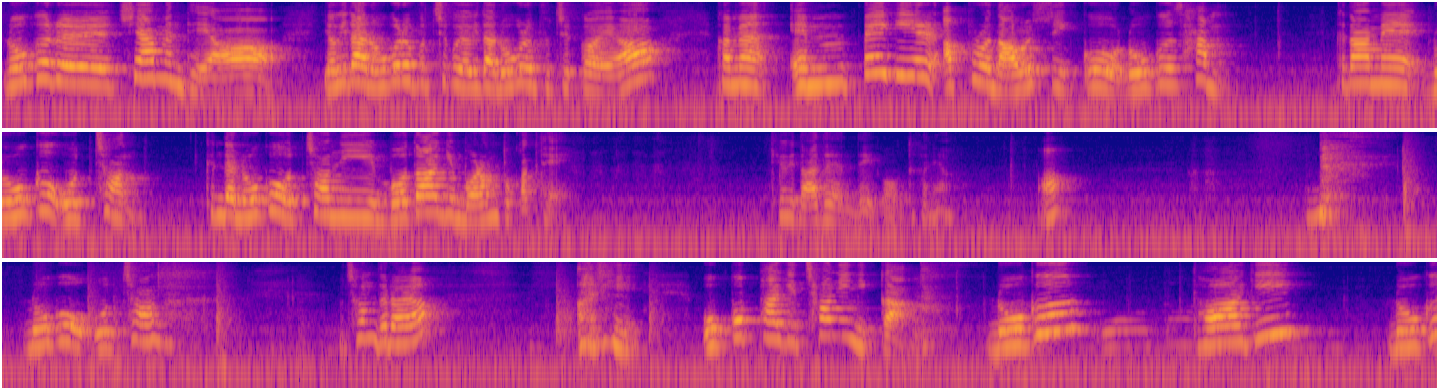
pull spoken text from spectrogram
로그를 취하면 돼요. 여기다 로그를 붙이고 여기다 로그를 붙일 거예요. 그러면 m 빼기 1 앞으로 나올 수 있고 로그 3. 그 다음에 로그 5000. 근데 로그 5000이 뭐 더하기 뭐랑 똑같아? 기억이 나야 되는데 이거 어떡하냐? 어? 로그 5000 처음 들어요? 아니 5 곱하기 1000이니까 로그 더하기 로그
